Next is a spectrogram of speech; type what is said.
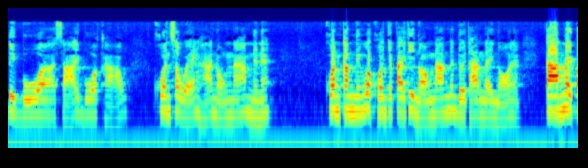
ด้วยบัวสายบัวขาว ควรแสวงหาหนองน้ำเนี่ยนะควรคำนึงว่าควรจะไปที่หนองน้ำนั้นโดยทางในหนอนะการไม่ไป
